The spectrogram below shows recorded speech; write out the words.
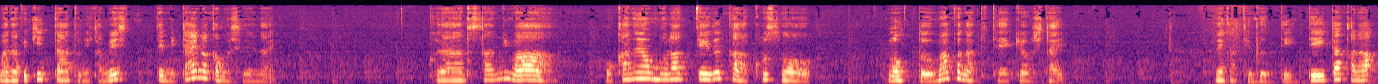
学びきった後に試してみたいのかもしれない。クライアントさんにはお金をもらっているからこそもっと上手くなって提供したい。ネガティブって言っていたから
